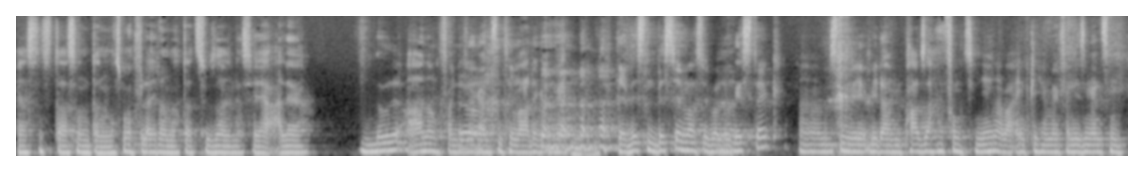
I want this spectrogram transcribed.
Erstens das und dann muss man vielleicht auch noch dazu sagen, dass wir ja alle null Ahnung von dieser ja. ganzen Thematik haben. Wir wissen ein bisschen was über Logistik, äh, wissen, wie, wie da ein paar Sachen funktionieren, aber eigentlich haben wir von diesen ganzen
